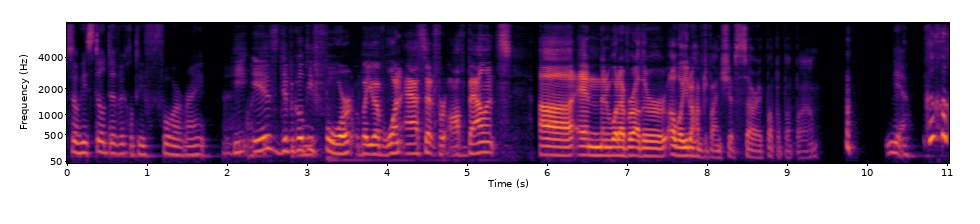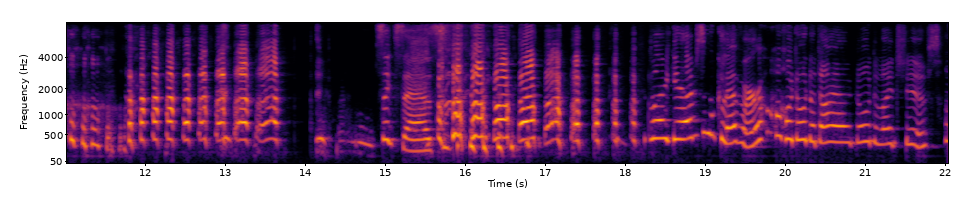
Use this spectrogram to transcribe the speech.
So he's still difficulty four, right? he is difficulty four, but you have one asset for off balance, uh, and then whatever other. Oh well, you don't have to divine shifts. Sorry. Ba, ba, ba, ba. Yeah. Success. like, yeah, I'm so clever. Oh, don't die, don't divide shifts.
